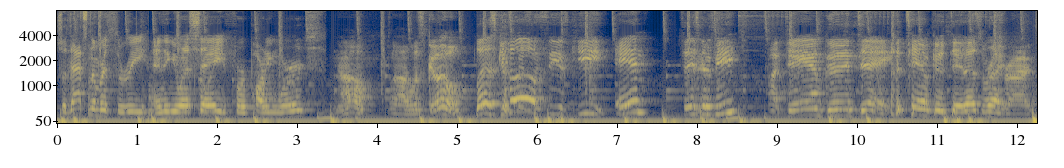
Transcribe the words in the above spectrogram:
So that's number three. Anything you want to say for parting words? No. Uh, let's go. Let's go. Consistency is key. And today's gonna be A damn good day. a damn good day. That's right. Right.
